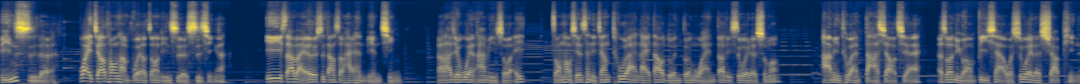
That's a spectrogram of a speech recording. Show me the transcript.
临时的。外交通常不会有这种临时的事情啊。伊丽莎白二世当时还很年轻，然后他就问阿明说：“哎、欸，总统先生，你这样突然来到伦敦玩，到底是为了什么？”阿明突然大笑起来，他说：“女王陛下，我是为了 shopping。”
